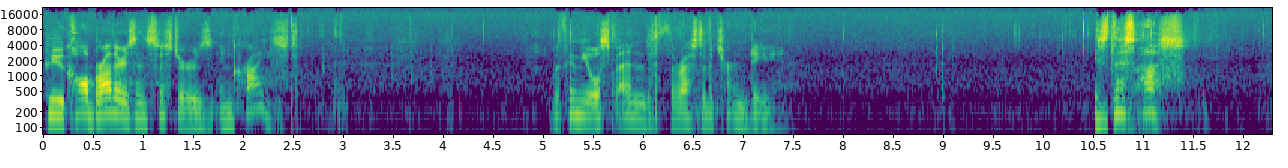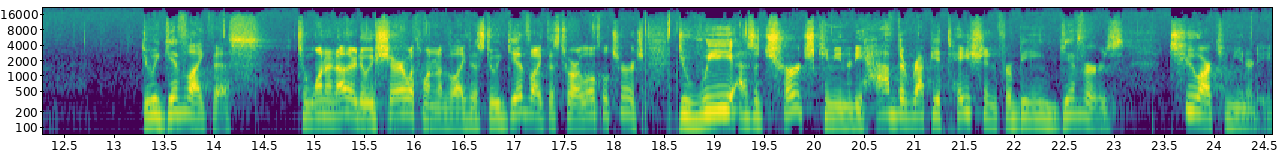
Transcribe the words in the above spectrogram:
who you call brothers and sisters in Christ, with whom you will spend the rest of eternity. Is this us? Do we give like this to one another? Do we share with one another like this? Do we give like this to our local church? Do we as a church community have the reputation for being givers to our community?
